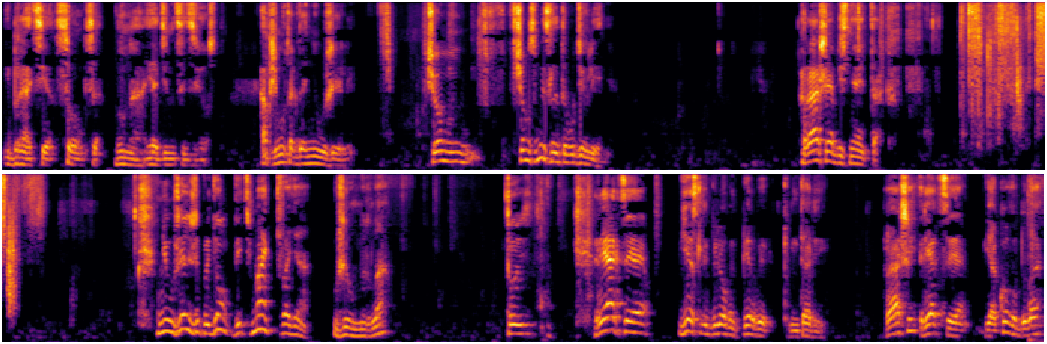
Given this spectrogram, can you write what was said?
и братья, солнце, луна и одиннадцать звезд. А почему тогда неужели? В чем, в чем смысл этого удивления? Раши объясняет так – Неужели же придем, ведь мать твоя уже умерла? То есть реакция, если берем первый комментарий Раши, реакция Якова была,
